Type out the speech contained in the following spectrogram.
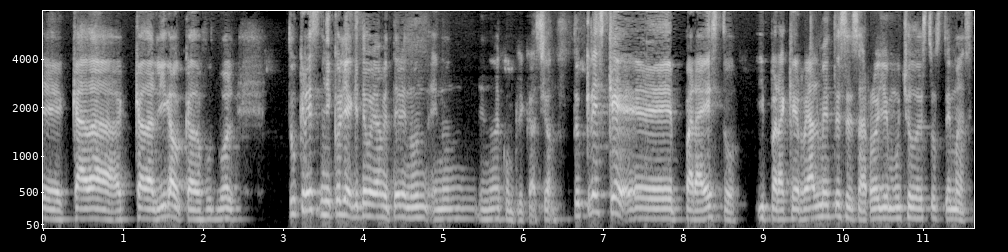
eh, cada, cada liga o cada fútbol. ¿Tú crees, Nicole, y aquí te voy a meter en, un, en, un, en una complicación? ¿Tú crees que eh, para esto y para que realmente se desarrolle mucho de estos temas,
